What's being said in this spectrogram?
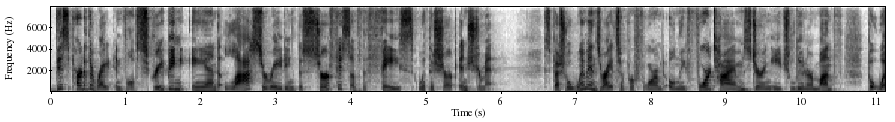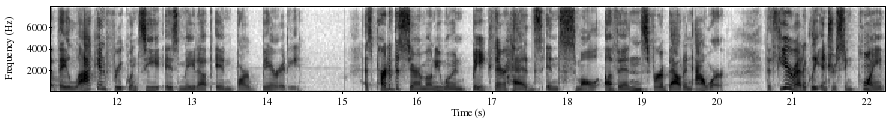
This part of the rite involves scraping and lacerating the surface of the face with a sharp instrument. Special women's rites are performed only four times during each lunar month, but what they lack in frequency is made up in barbarity. As part of the ceremony, women bake their heads in small ovens for about an hour. The theoretically interesting point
